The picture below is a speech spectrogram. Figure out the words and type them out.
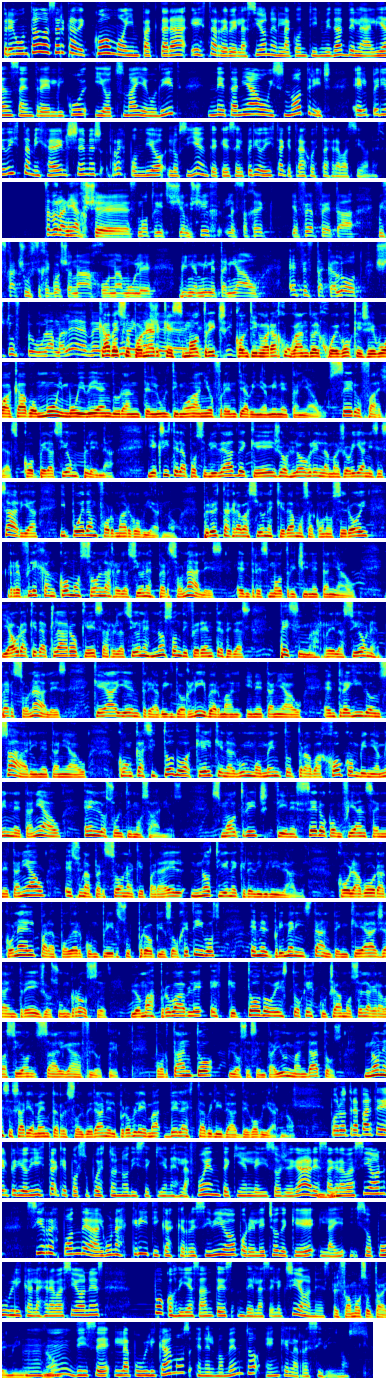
Preguntado acerca de cómo impactar impactará esta revelación en la continuidad de la alianza entre el Likud y Otzma Yehudit, Netanyahu y Smotrich, el periodista Mijael Shemesh respondió lo siguiente, que es el periodista que trajo estas grabaciones. Cabe suponer que Smotrich continuará jugando el juego que llevó a cabo muy muy bien durante el último año frente a Benjamin Netanyahu. Cero fallas, cooperación plena. Y existe la posibilidad de que ellos logren la mayoría necesaria y puedan formar gobierno. Pero estas grabaciones que damos a conocer hoy reflejan cómo son las relaciones personales entre Smotrich y Netanyahu. Y ahora queda claro que esas relaciones no son diferentes de las pésimas relaciones personales que hay entre Avigdor Lieberman y Netanyahu, entre Guidon Saar y Netanyahu, con casi todo aquel que en algún momento trabajó con Benjamin Netanyahu en los últimos años. Smotrich tiene cero confianza en Netanyahu, es una persona que para él no tiene credibilidad colabora con él para poder cumplir sus propios objetivos. En el primer instante en que haya entre ellos un roce, lo más probable es que todo esto que escuchamos en la grabación salga a flote. Por tanto, los 61 mandatos no necesariamente resolverán el problema de la estabilidad de gobierno. Por otra parte, el periodista, que por supuesto no dice quién es la fuente, quién le hizo llegar esa grabación, sí responde a algunas críticas que recibió por el hecho de que la hizo pública las grabaciones pocos días antes de las elecciones. El famoso timing, ¿no? Dice, la publicamos en el momento en que la recibimos.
